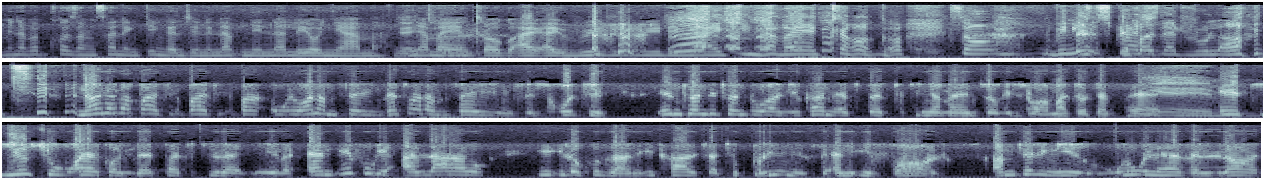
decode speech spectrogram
Mina babukhoza ngisanenkinga nje nena- nenaleyo nyama Ngiyayithanda. nyama yenhloko I, I really really like inyama yenhloko so we need to If- if scratch I- that rule out no, no, no, but, but, but what I'm saying, that's what I'm saying, sis, ukuthi in 2021, you can't expect ukuthi inyama yenhloko idliwa amadoda kuphela. Yeah. It used to work on that particular era. And if we allow i- ilokhuzana, i-culture to breathe and evolve, I'm telling you, we will have a lot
